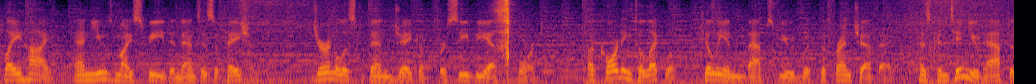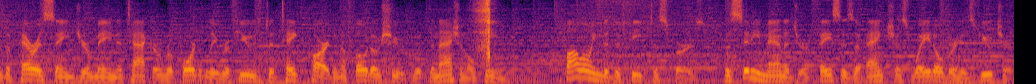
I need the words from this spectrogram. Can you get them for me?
play high, and use my speed and anticipation. Journalist Ben Jacob for CBS Sport. According to L'Equipe, Kylian Mbappe's feud with the French FA has continued after the Paris Saint-Germain attacker reportedly refused to take part in a photo shoot with the national team. Following the defeat to Spurs, the city manager faces a anxious wait over his future,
